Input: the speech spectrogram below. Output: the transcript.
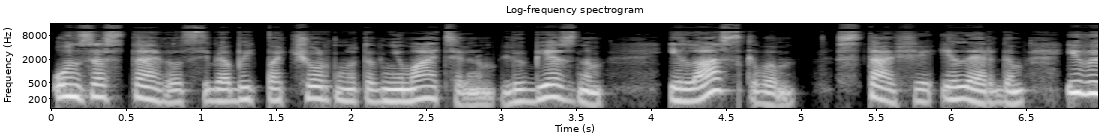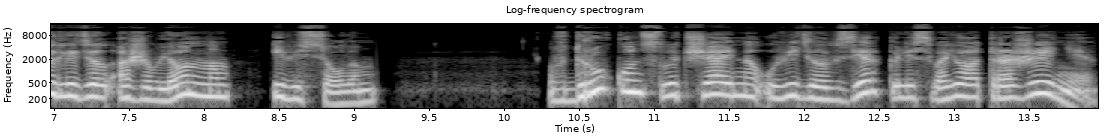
он заставил себя быть подчеркнуто внимательным, любезным и ласковым с Таффи и Лердом и выглядел оживленным и веселым. Вдруг он случайно увидел в зеркале свое отражение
